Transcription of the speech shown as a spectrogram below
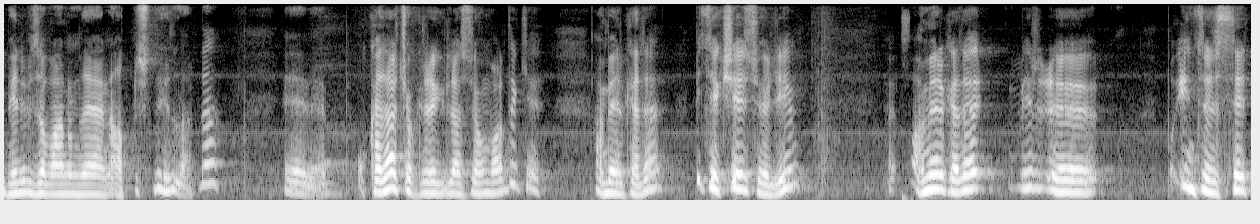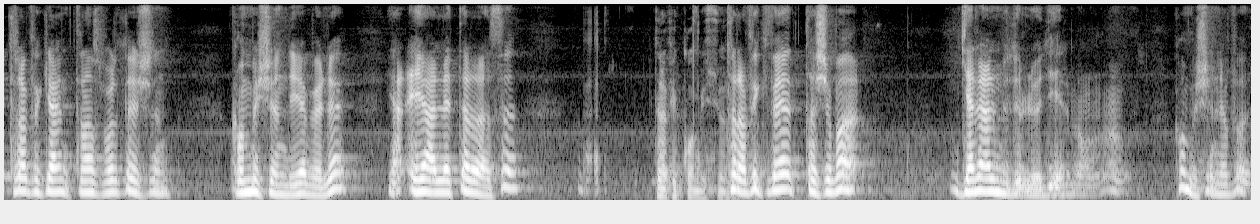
benim zamanımda yani 60'lı yıllarda e, o kadar çok regülasyon vardı ki Amerika'da. Bir tek şey söyleyeyim. Amerika'da bir e, Interstate Traffic and Transportation Commission diye böyle yani eyaletler arası Trafik komisyonu. Trafik ve Taşıma Genel Müdürlüğü diyelim. Komisyon lafı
